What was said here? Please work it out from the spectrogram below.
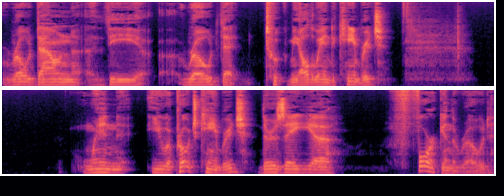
rode down the road that took me all the way into Cambridge when you approach Cambridge, there's a uh, fork in the road.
